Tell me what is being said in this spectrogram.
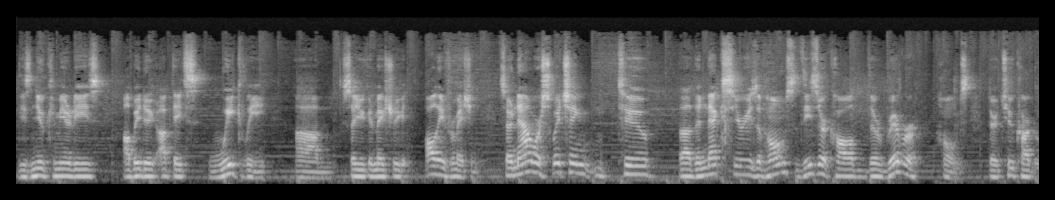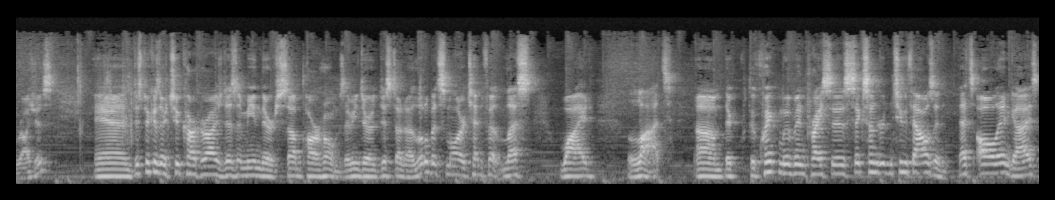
these new communities. I'll be doing updates weekly um, so you can make sure you get all the information. So now we're switching to uh, the next series of homes. These are called the River Homes. They're two car garages. And just because they're two car garage doesn't mean they're subpar homes. That means they're just on a little bit smaller, 10 foot less wide lot. Um, the, the quick movement price is 602000 That's all in, guys.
